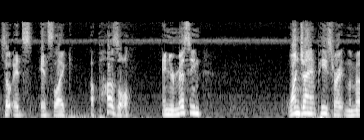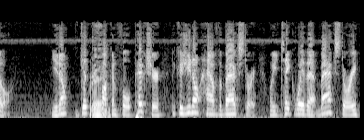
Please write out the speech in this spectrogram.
so it's it's like a puzzle and you're missing one giant piece right in the middle. You don't get the Right. fucking full picture because you don't have the backstory. Well, you take away that backstory,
